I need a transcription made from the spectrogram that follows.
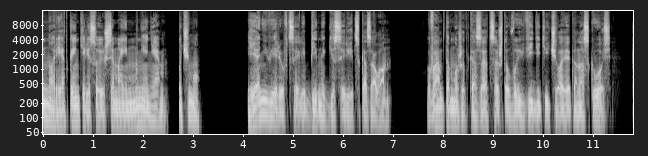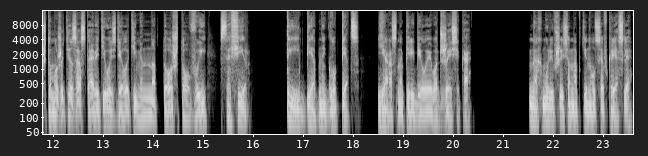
«но редко интересуешься моим мнением. Почему?» «Я не верю в цели Бины Гессерит», — сказал он. «Вам-то может казаться, что вы видите человека насквозь, что можете заставить его сделать именно то, что вы — Сафир. «Ты бедный глупец!» — яростно перебила его Джессика. Нахмурившись, он откинулся в кресле.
